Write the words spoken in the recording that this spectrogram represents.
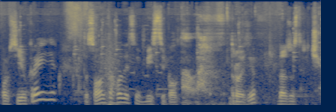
по всій Україні. Та сон знаходиться в місті Полтава. Друзі, до зустрічі.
